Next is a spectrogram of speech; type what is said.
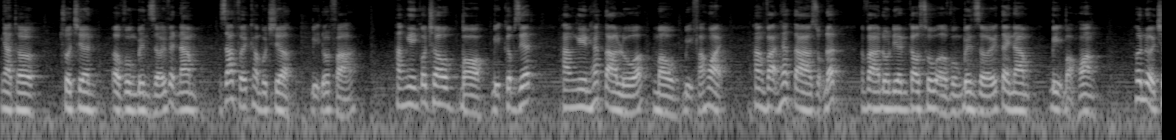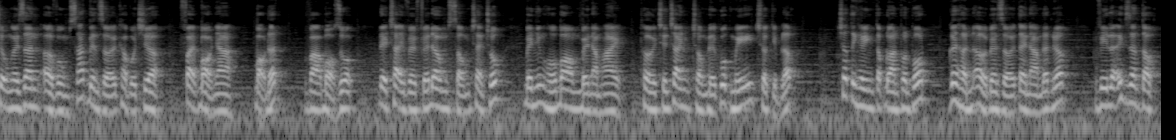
nhà thờ, chùa chiền ở vùng biên giới Việt Nam giáp với Campuchia bị đốt phá. Hàng nghìn con trâu, bò bị cướp giết, hàng nghìn hecta lúa, màu bị phá hoại, hàng vạn hecta ruộng đất và đồn điền cao su ở vùng biên giới Tây Nam bị bỏ hoang. Hơn nửa triệu người dân ở vùng sát biên giới Campuchia phải bỏ nhà, bỏ đất và bỏ ruộng để chạy về phía đông sống chen trúc bên những hố bom B-52 thời chiến tranh chống đế quốc Mỹ chưa kịp lấp. Trước tình hình tập đoàn Pol Pot gây hấn ở biên giới Tây Nam đất nước, vì lợi ích dân tộc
